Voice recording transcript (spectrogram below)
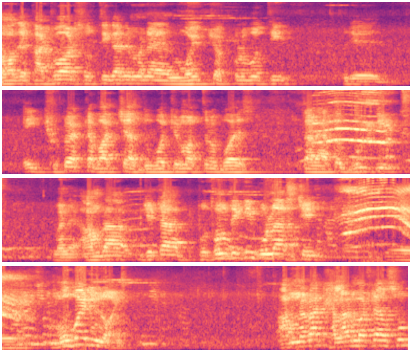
আমাদের কাটোয়ার সত্যিকারের মানে ময়ূর চক্রবর্তী যে এই ছোট একটা বাচ্চা, দু বছর মাত্র বয়স, তার এত বুদ্ধি। মানে আমরা যেটা প্রথম থেকেই বলে আসছি মোবাইল নয়। আপনারা খেলার মাঠে আসুন,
